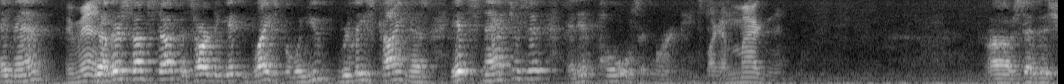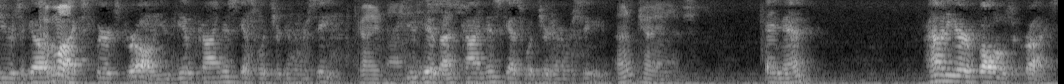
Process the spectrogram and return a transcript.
Amen? Amen. You know, there's some stuff that's hard to get in place, but when you release kindness, it snatches it and it pulls it where it needs to like a be. magnet. Uh, I've said this years ago, like spirits draw. You give kindness, guess what you're going to receive? Kindness. You give unkindness, guess what you're going to receive? Unkindness. Amen? How many are followers of Christ?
